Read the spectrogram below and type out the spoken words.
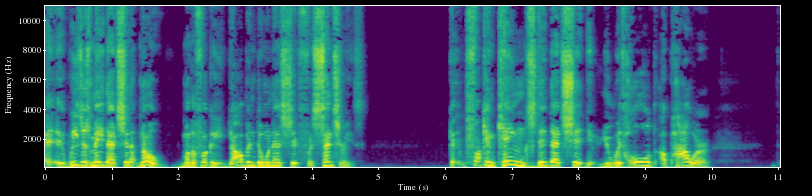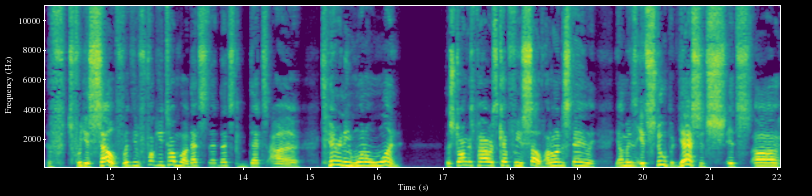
eh, eh, we just made that shit up. No, motherfucker, y'all been doing that shit for centuries. Fucking kings did that shit. You, withhold a power for yourself. What the fuck you talking about? That's that, that's that's uh tyranny 101. The strongest power is kept for yourself. I don't understand. Like, y'all mean it's stupid. Yes, it's it's uh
